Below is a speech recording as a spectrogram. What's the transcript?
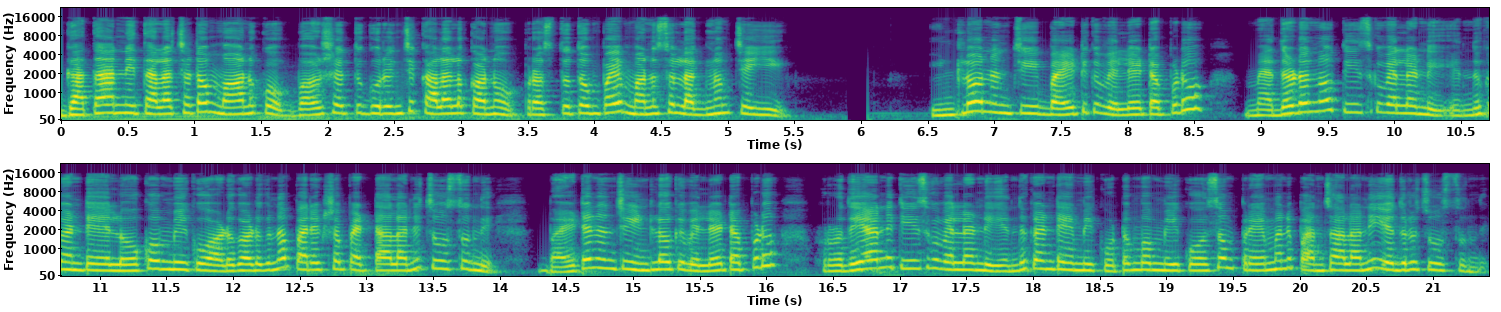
గతాన్ని తలచటం మానుకో. భవిష్యత్తు గురించి కలలు కను. ప్రస్తుతంపై మనసు లగ్నం చెయ్యి. ఇంట్లో నుంచి బయటికి వెళ్ళేటప్పుడు మెదడును తీసుకువెళ్ళండి. ఎందుకంటే లోకం మీకు అడుగడుగున పరీక్ష పెట్టాలని చూస్తుంది. బయట నుంచి ఇంట్లోకి వెళ్ళేటప్పుడు హృదయాన్ని తీసుకువెళ్ళండి. ఎందుకంటే మీ కుటుంబం మీకోసం ప్రేమని పంచాలని ఎదురు చూస్తుంది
